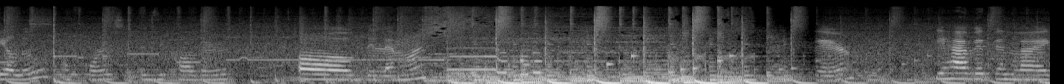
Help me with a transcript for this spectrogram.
yellow. Of course, it is the color of the lemon. We have it in like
